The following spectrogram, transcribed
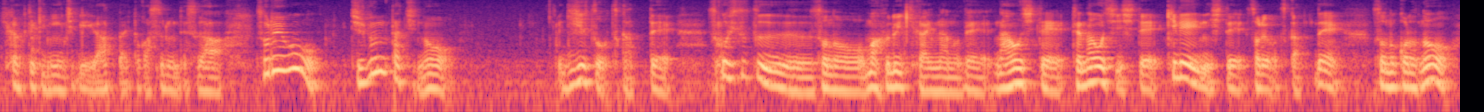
比較的認識があったりとかするんですがそれを自分たちの技術を使って少しずつその、まあ、古い機械なので直して手直ししてきれいにしてそれを使ってその頃の、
